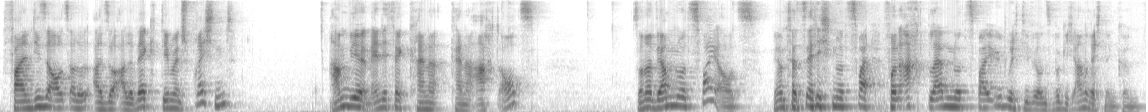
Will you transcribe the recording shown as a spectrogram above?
fallen diese Outs also alle weg. Dementsprechend haben wir im Endeffekt keine, keine 8 Outs, sondern wir haben nur zwei Outs. Wir haben tatsächlich nur zwei. Von acht bleiben nur zwei übrig, die wir uns wirklich anrechnen können.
